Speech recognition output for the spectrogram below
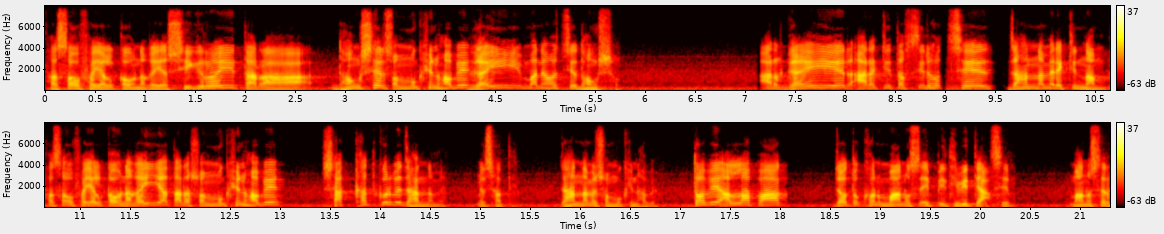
ফাসাও ফাইয়াল কাউনা গাইয়া, শীঘ্রই তারা ধ্বংসের সম্মুখীন হবে। গাই মানে হচ্ছে ধ্বংস। আর গাইয়ের আরেকটি তফসির হচ্ছে জাহান্নামের একটি নাম। ফাসাও ফাইয়াল কাউনা গাইয়া তারা সম্মুখীন হবে, সাক্ষাৎ করবে জাহান্নামে, এর সাথে। জাহান্নামের সম্মুখীন হবে। তবে আল্লাহ পাক যতক্ষণ মানুষ এই পৃথিবীতে আছে, মানুষের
